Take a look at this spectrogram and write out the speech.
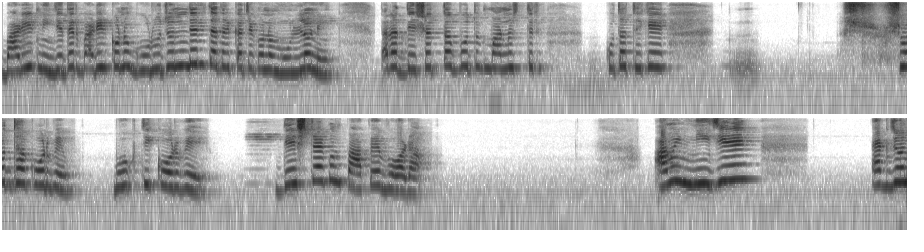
বাড়ির নিজেদের বাড়ির কোনো গুরুজনদেরই তাদের কাছে কোনো মূল্য নেই। তারা দেশাত্মবোধক মানুষদের কোথা থেকে শ্রদ্ধা করবে, ভক্তি করবে? দেশটা এখন পাপে ভরা। আমি নিজে একজন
